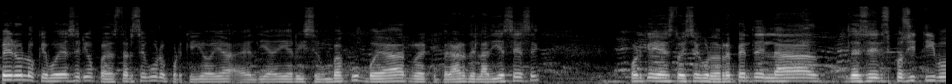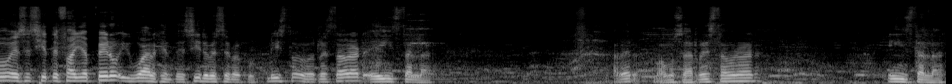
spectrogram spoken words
Pero lo que voy a hacer yo para estar seguro, porque yo ya el día de ayer hice un backup, voy a recuperar de la 10S. Porque ya estoy seguro. De repente la de ese dispositivo S7 falla, pero igual gente, sirve ese backup. Listo, restaurar e instalar. A ver, vamos a restaurar e instalar.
